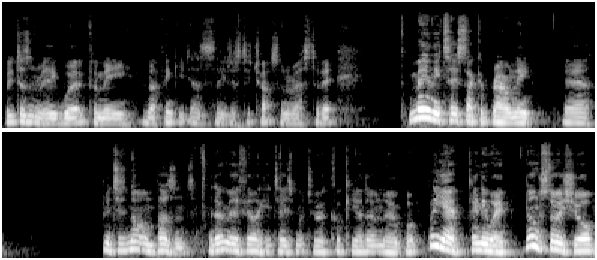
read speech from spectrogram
but it doesn't really work for me. And I think it, as I say, just detracts from the rest of it. Mainly tastes like a brownie, yeah, which is not unpleasant. I don't really feel like it tastes much of a cookie. I don't know, but but yeah. Anyway, long story short,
